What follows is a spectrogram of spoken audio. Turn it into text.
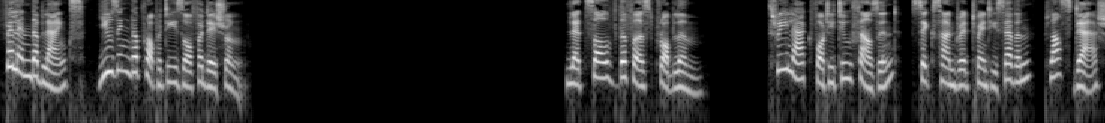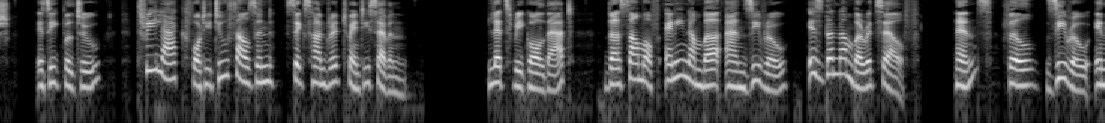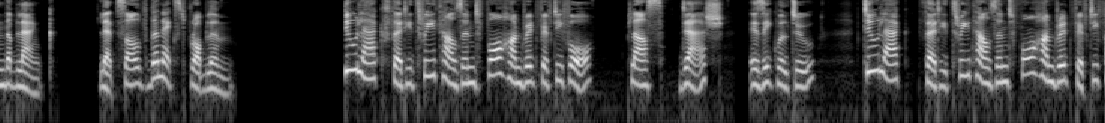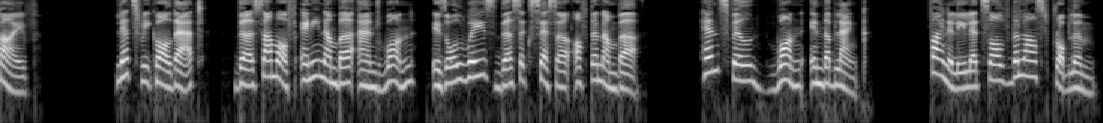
Fill in the blanks using the properties of addition. Let's solve the first problem. 3,42,627 plus dash is equal to 3,42,627. Let's recall that the sum of any number and zero is the number itself. Hence, fill zero in the blank. Let's solve the next problem. 2,33,454 plus dash is equal to 2,33,455. Let's recall that the sum of any number and 1 is always the successor of the number. Hence fill 1 in the blank. Finally, let's solve the last problem.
